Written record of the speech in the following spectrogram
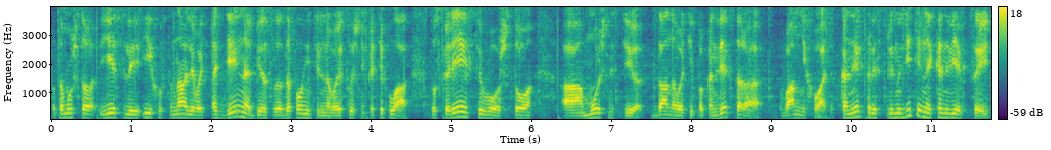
Потому что если их устанавливать отдельно, без дополнительного источника тепла, то скорее всего, что а мощности данного типа конвектора вам не хватит. Конвекторы с принудительной конвекцией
